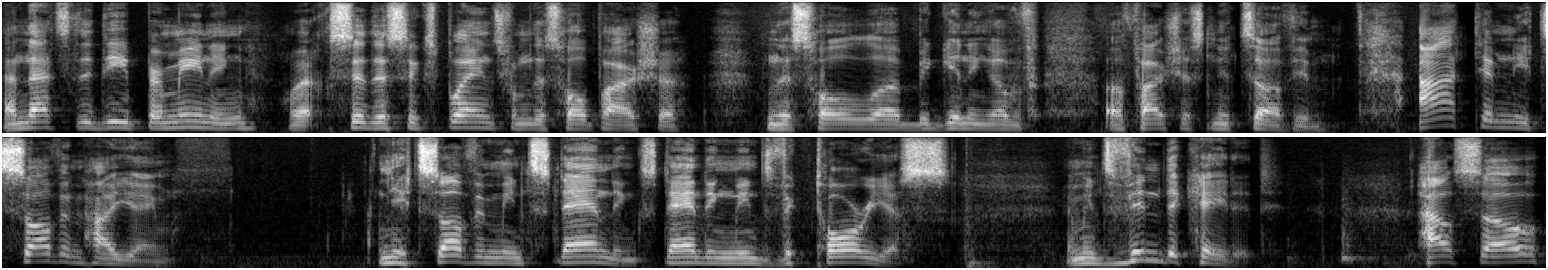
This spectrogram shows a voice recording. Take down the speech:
And that's the deeper meaning, what Chassidus explains from this whole parsha, from this whole uh, beginning of, of Parshas Nitzavim. Atem Nitzavim Hayom. Nitzavim means standing. Standing means victorious. It means vindicated. How so?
